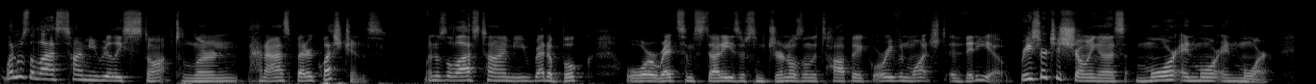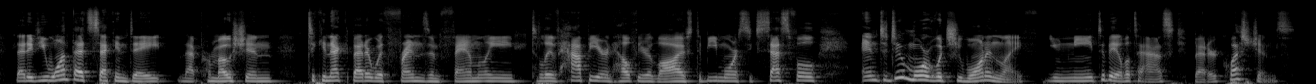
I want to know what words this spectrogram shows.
when was the last time you really stopped to learn how to ask better questions? When was the last time you read a book or read some studies or some journals on the topic or even watched a video? Research is showing us more and more and more that if you want that second date, that promotion, to connect better with friends and family, to live happier and healthier lives, to be more successful, and to do more of what you want in life, you need to be able to ask better questions.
